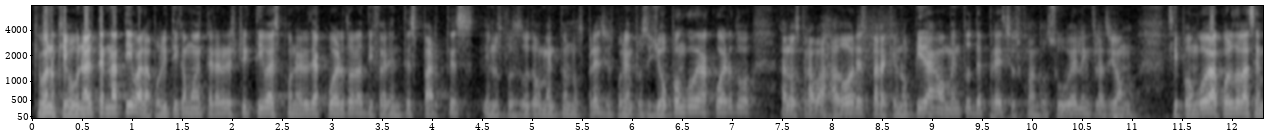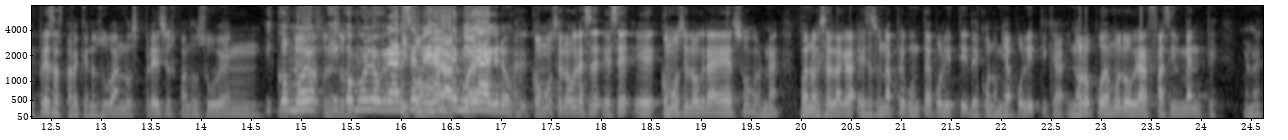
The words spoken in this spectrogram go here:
que bueno, que una alternativa a la política monetaria restrictiva es poner de acuerdo a las diferentes partes en los procesos de aumento en los precios. Por ejemplo, si yo pongo de acuerdo a los trabajadores para que no pidan aumentos de precios cuando sube la inflación, si pongo de acuerdo a las empresas para que no suban los precios cuando suben... ¿Y cómo, ¿y cómo lograr semejante milagro? ¿Cómo se logra, ese, eh, ¿Cómo se logra eso? ¿verdad? Bueno, esa es, esa es una pregunta de, de economía política. No lo podemos lograr fácilmente. ¿verdad?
